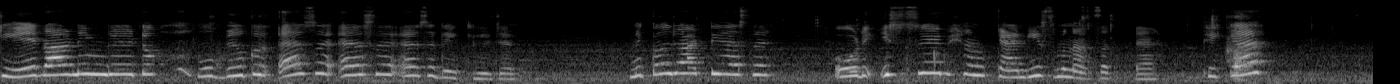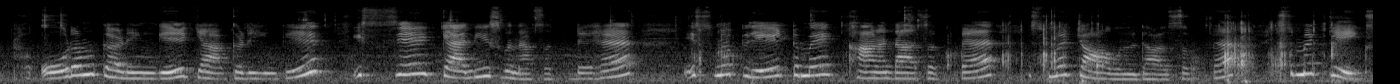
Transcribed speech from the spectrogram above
क्ले डालेंगे तो वो बिल्कुल ऐसे ऐसे ऐसे देख लीजिए। निकल जाती है ऐसे। और इससे भी हम कैंडीज बना सकते हैं, ठीक है? और हम करेंगे, क्या करेंगे? इससे कैंडीज बना सकते हैं। इसमें प्लेट में खाना डाल सकते हैं, इसमें चावल डाल सकते हैं, इसमें केक्स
